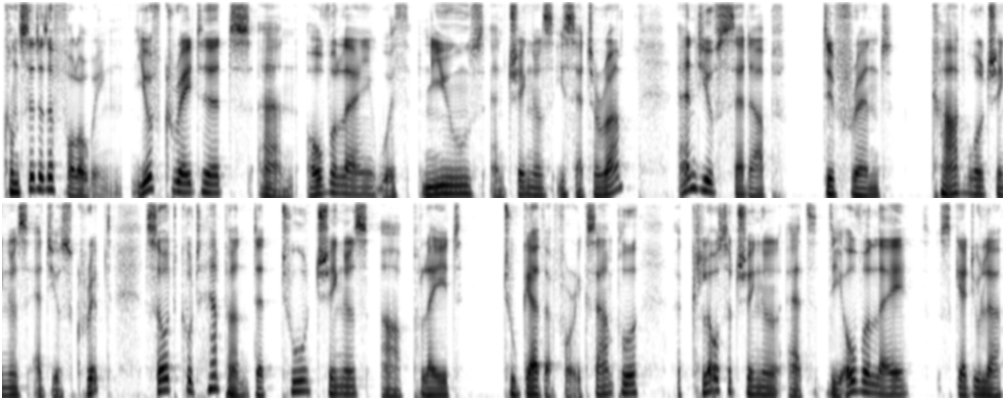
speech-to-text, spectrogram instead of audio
Consider the following. You've created an overlay with news and jingles, etc. and you've set up different card wall jingles at your script. So it could happen that two jingles are played together. For example, a closer jingle at the overlay scheduler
